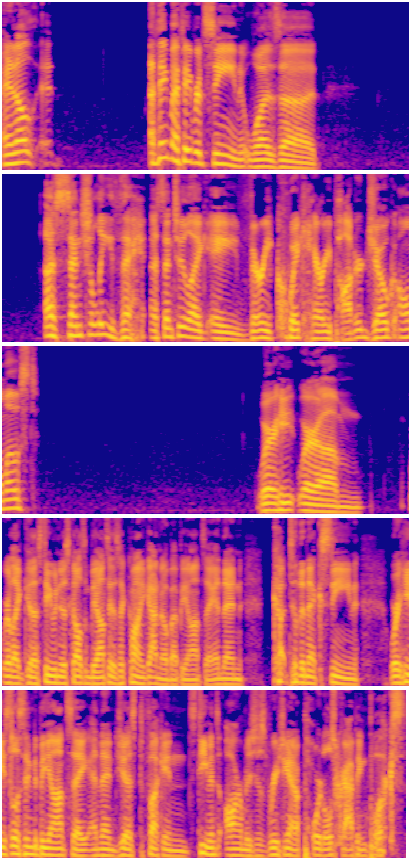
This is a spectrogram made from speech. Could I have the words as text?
And I'll, I think my favorite scene was uh essentially the essentially like a very quick Harry Potter joke almost. Where he where um where like uh, Steven just calls him Beyonce. It's like, come on, you gotta know about Beyonce. And then cut to the next scene where he's listening to Beyonce, and then just fucking Steven's arm is just reaching out of portals, grabbing books.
